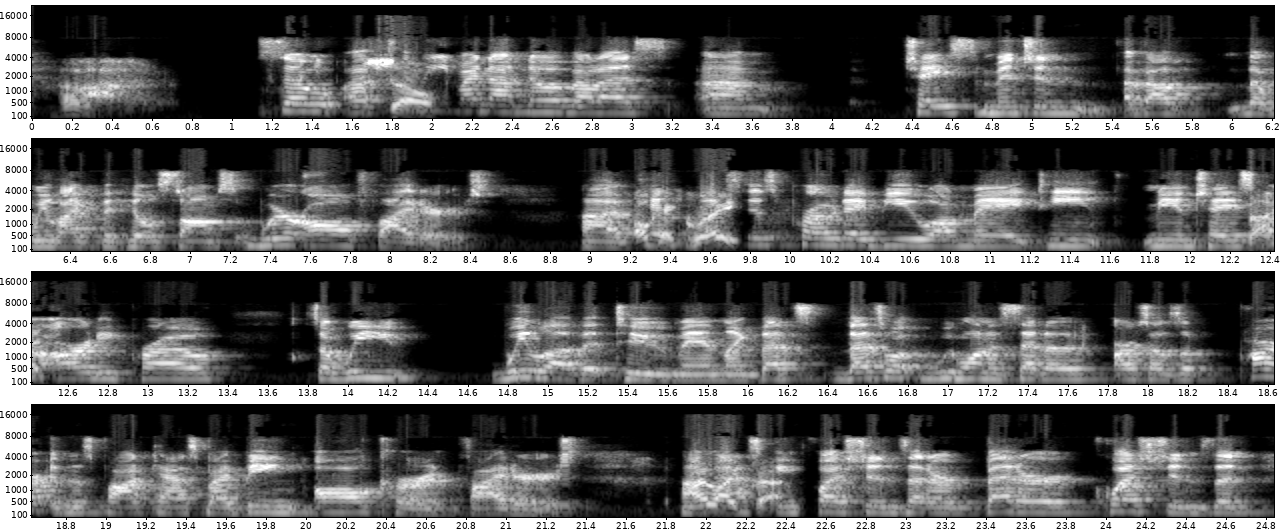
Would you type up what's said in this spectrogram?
Ugh. So, uh, So- something you might not know about us. Um, Chase mentioned about that we like the heel stomps. We're all fighters. Uh, Okay, Caleb great. His pro debut on May 18th. Me and Chase Nice. are already pro, so we we love it too, man. Like that's that's what we want to set a, ourselves apart in this podcast by being all current fighters. I Um, like that. asking questions that are better questions than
